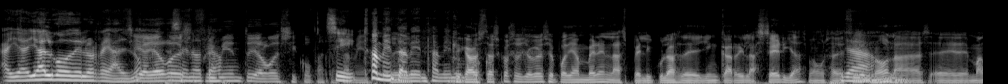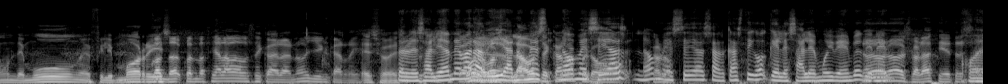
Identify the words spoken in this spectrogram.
hay, hay algo de lo real, Sí, ¿no? hay algo de nota. sufrimiento y algo de psicópata Sí, también. también, Sí. también, también. Que claro, poco. estas cosas yo creo que se podían ver en las películas de Jim Carrey, las serias, vamos a decir, Ya. ¿no? Las eh, Man on the Moon, eh, Philip Morris. Cuando, cuando hacía lavados de cara, ¿no? Jim Carrey. Eso es. Pero le Eso- salían de maravilla, Bueno, no me, lavos de cara, no me pero, seas, no claro. me seas sarcástico, que le sale muy bien, pero No, tiene, no, no, es verdad, tiene tres, joder,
